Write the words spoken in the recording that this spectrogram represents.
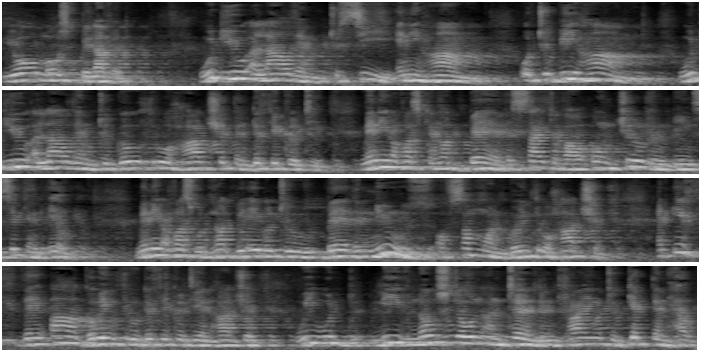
your most beloved. Would you allow them to see any harm or to be harmed? Would you allow them to go through hardship and difficulty? Many of us cannot bear the sight of our own children being sick and ill. Many of us would not be able to bear the news of someone going through hardship. And if they are going through difficulty and hardship, we would leave no stone unturned in trying to get them help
